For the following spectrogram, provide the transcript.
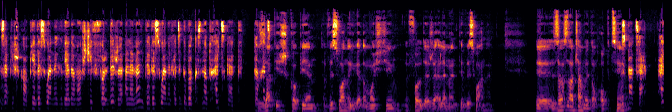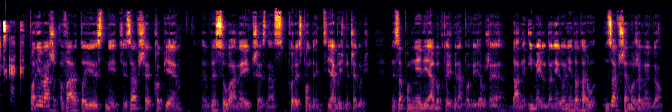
Zapisz kopię wysłanych wiadomości w folderze elementy wysłanych Xbox Not headset. Zapisz kopię wysłanych wiadomości w folderze elementy wysłane. Yy, Zaznaczamy tą opcję, Space. Ponieważ warto jest mieć zawsze kopię wysyłanej przez nas korespondencji. Jakbyśmy czegoś zapomnieli albo ktoś by nam powiedział, że dany e-mail do niego nie dotarł, zawsze możemy go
